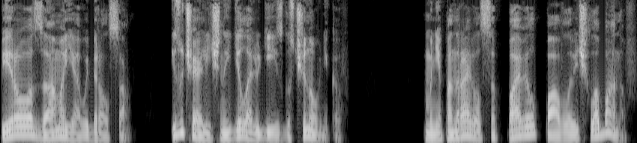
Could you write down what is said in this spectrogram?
первого зама я выбирал сам, изучая личные дела людей из госчиновников. Мне понравился Павел Павлович Лобанов.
